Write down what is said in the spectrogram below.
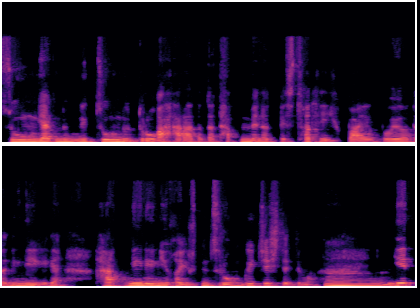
зүүн яг нэг зүүн нүд рүүгээ хараад одоо 5 минут бяцлал хийх баяг буюу одоо нэг нэгийг хард нэг нэгнийхээ ертөнц рүү өнгөж штэ тийм үү. Ингээд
